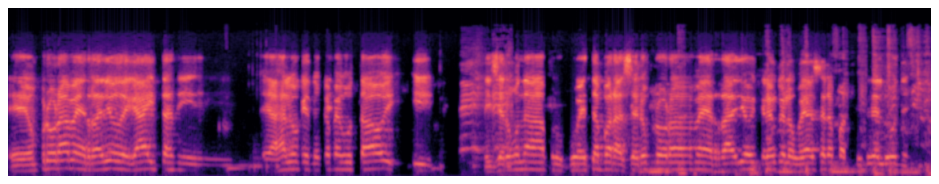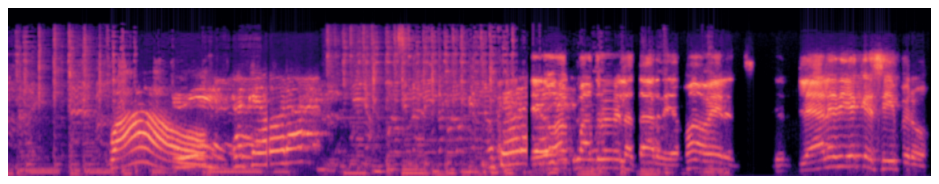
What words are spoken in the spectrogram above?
eh, un programa de radio de gaitas, ni es algo que nunca me ha gustado y, y me hicieron una propuesta para hacer un programa de radio y creo que lo voy a hacer a partir del lunes. ¡Wow! ¿A qué hora? ¿A qué hora? De 2 a 4 de la tarde. Vamos a ver. Ya les dije que sí, pero...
